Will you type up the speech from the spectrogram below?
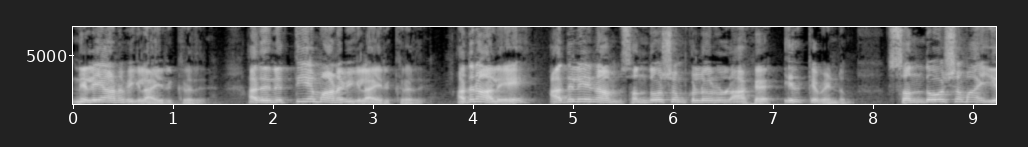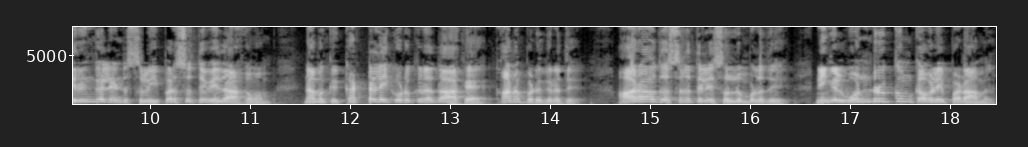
நிலையானவைகளாயிருக்கிறது. அது நித்தியமானவைகளாயிருக்கிறது. அதனாலே அதிலே நாம் சந்தோஷம் கொள்ளுவர்களாக இருக்க வேண்டும். சந்தோஷமா இருங்கள் என்று சொல்லி பரிசுத்த வேதாகமம் நமக்கு கட்டளை கொடுக்கிறதாக காணப்படுகிறது. ஆறாவது வசனத்திலே சொல்லும் பொழுது நீங்கள் ஒன்றுக்கும் கவலைப்படாமல்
